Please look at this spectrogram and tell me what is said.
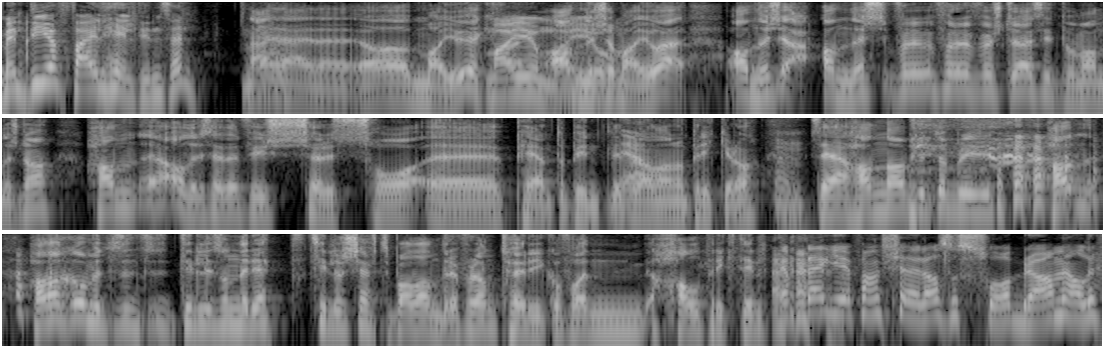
Men de gjør feil hele tiden selv. Nei, nei, nei. Ja, Mayo gjør ikke Mayo. Mayo. Anders og Mayo er, Anders, Anders for, for det første, jeg sitter på med Anders nå. Han Jeg har aldri sett en fyr kjøre så uh, pent og pyntelig, for Ja. han har noen prikker nå. Så jeg, han har begynt å bli han, han har kommet til litt sånn rett til å kjefte på alle andre, fordi han tør ikke å få en halv prikk til. Ja, for det er gøy, for Han kjører altså så bra, men jeg har aldri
